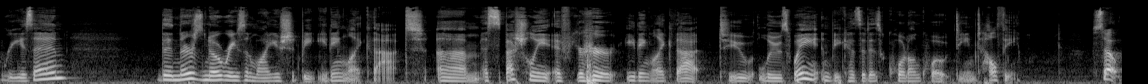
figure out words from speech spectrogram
reason, then there's no reason why you should be eating like that. Um, especially if you're eating like that to lose weight and because it is quote unquote deemed healthy. So,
